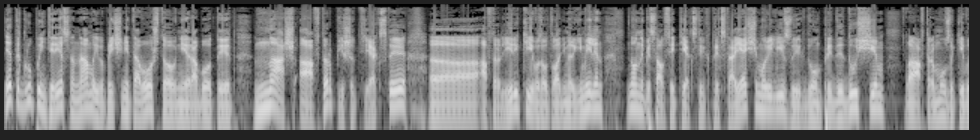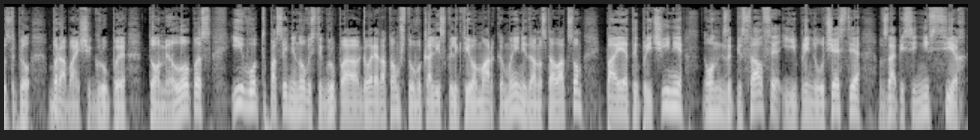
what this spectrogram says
Эта группа интересна нам и по причине того, что в ней работает наш автор, пишет тексты, э, автор лирики, его зовут Владимир Емелин. Он написал все тексты к предстоящему релизу и к двум предыдущим. Автором музыки выступил барабанщик группы Томми Лопес. И вот последние новости группы говорят о том, что вокалист коллектива Марка Мэй недавно стал отцом. По этой причине он записался и принял участие в записи не всех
